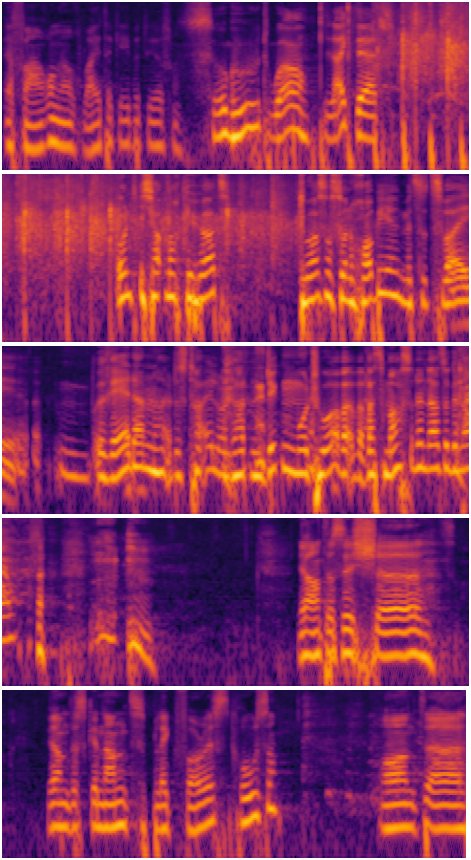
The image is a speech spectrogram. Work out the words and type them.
Erfahrungen auch weitergeben dürfen. So gut, wow, like that. Und ich habe noch gehört, du hast noch so ein Hobby mit so zwei äh, Rädern, das Teil, und hat einen dicken Motor. Was machst du denn da so genau? Ja, das ist, äh, wir haben das genannt Black Forest Cruiser. Und äh,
